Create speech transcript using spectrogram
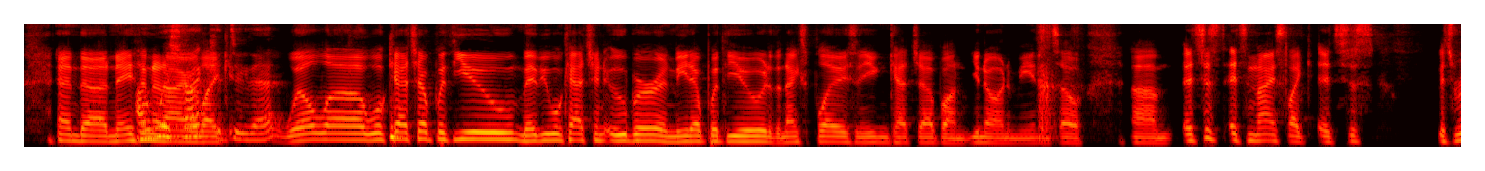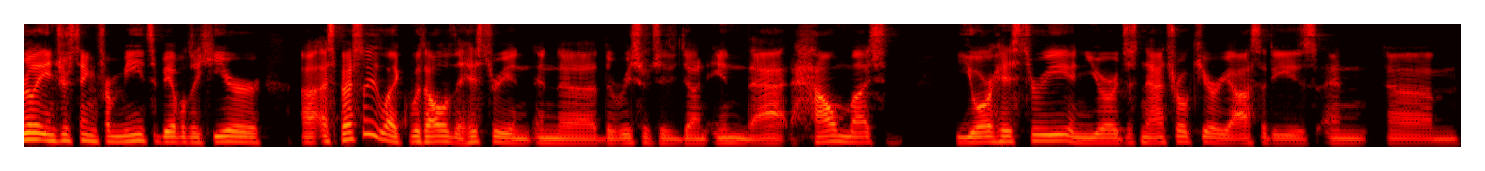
and uh, I Nathan and I I are could like do that. we'll uh we'll catch up with you maybe we'll catch an Uber and meet up with you to the next place and you can catch up on you know what I mean and so um it's just it's nice like it's just it's really interesting for me to be able to hear uh, especially like with all of the history and, and the the research that you've done in that how much your history and your just natural curiosities and um,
